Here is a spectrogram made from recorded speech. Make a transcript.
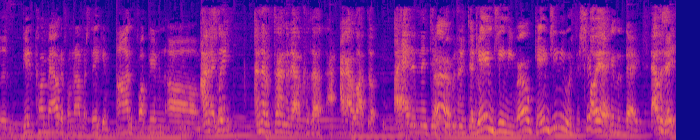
uh, did come out, if I'm not mistaken, on fucking. Um, Honestly, I never found it out because I, I, I got locked up. I had a Nintendo. Super Nintendo. Game Genie, bro. Game Genie was the shit oh, yeah. back in the day. That was it.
